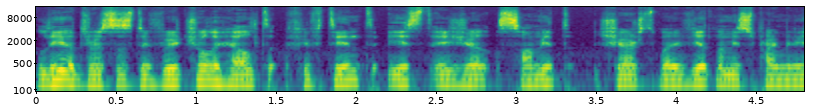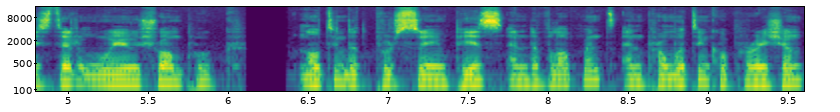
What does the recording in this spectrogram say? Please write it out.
Li addresses the virtually held 15th East Asia Summit chaired by Vietnamese Prime Minister Nguyen Xuan Phuc, noting that pursuing peace and development and promoting cooperation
